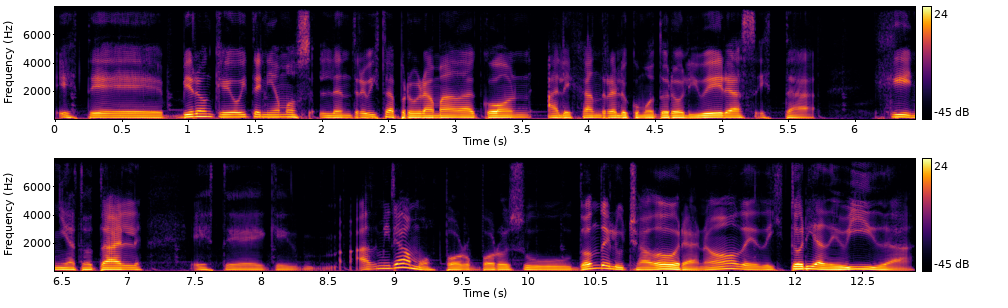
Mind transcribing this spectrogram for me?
este, vieron que hoy teníamos la entrevista programada con Alejandra Locomotora Oliveras, esta genia total, este, que admiramos por, por su don de luchadora, ¿no? de historia de vida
